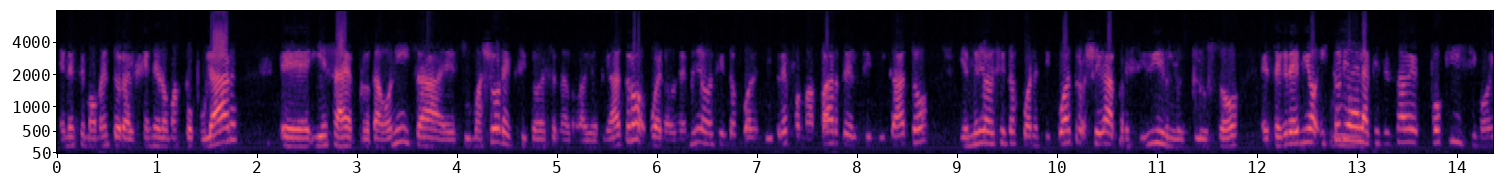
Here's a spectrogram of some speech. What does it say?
en ese momento era el género más popular eh, y esa protagoniza eh, su mayor éxito es en el radioteatro. Bueno, desde 1943 forma parte del sindicato y en 1944 llega a presidirlo incluso ese gremio, historia de la que se sabe poquísimo, y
